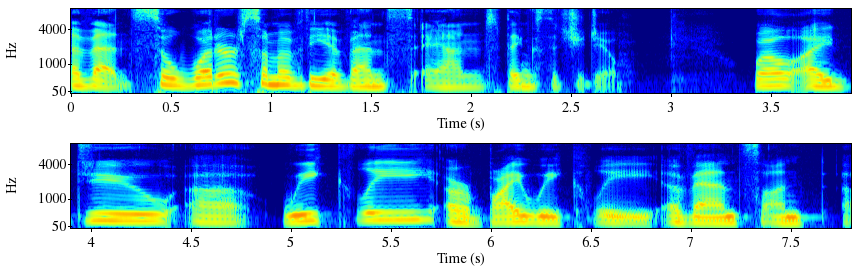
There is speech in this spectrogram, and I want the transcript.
events. So, what are some of the events and things that you do? Well, I do uh, weekly or biweekly events on uh,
